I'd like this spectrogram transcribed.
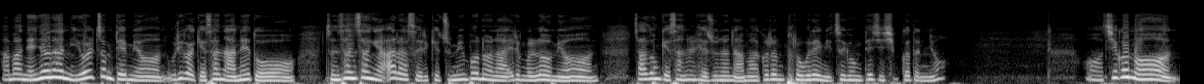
아마 내년 한 2월쯤 되면 우리가 계산 안 해도 전산상에 알아서 이렇게 주민번호나 이런 걸 넣으면 자동 계산을 해주는 아마 그런 프로그램이 적용되지 싶거든요. 어, 지금은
